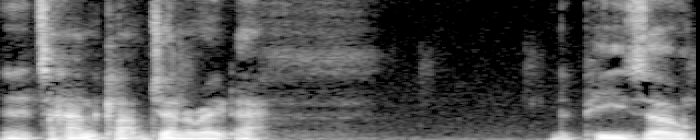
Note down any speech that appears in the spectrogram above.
Uh, it's a hand clap generator, the piezo.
